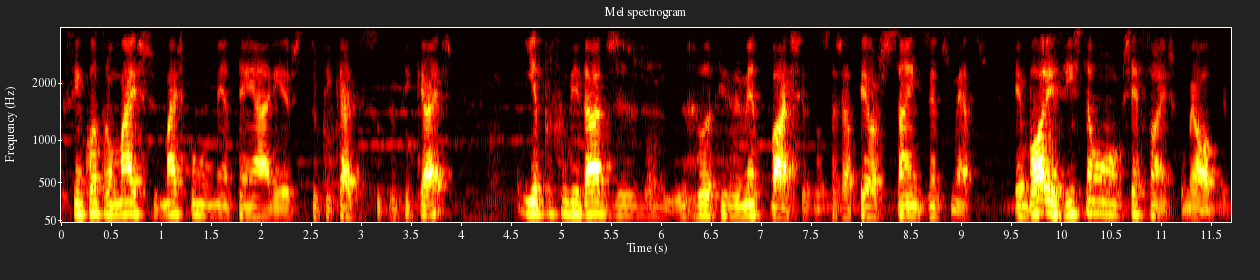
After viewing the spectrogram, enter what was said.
que se encontram mais, mais comumente em áreas tropicais e subtropicais e a profundidades relativamente baixas, ou seja, até aos 100, 200 metros. Embora existam exceções, como é óbvio.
